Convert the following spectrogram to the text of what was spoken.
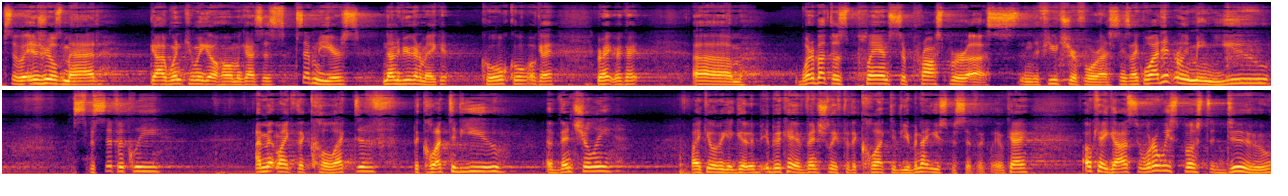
So Israel's mad. God, when can we go home? And God says, 70 years. None of you are going to make it. Cool, cool, okay. Great, great, great. Um, what about those plans to prosper us in the future for us? And he's like, well, I didn't really mean you specifically. I meant like the collective, the collective you eventually. Like it would be good. It'd be okay eventually for the collective you, but not you specifically, okay? Okay, guys, so what are we supposed to do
